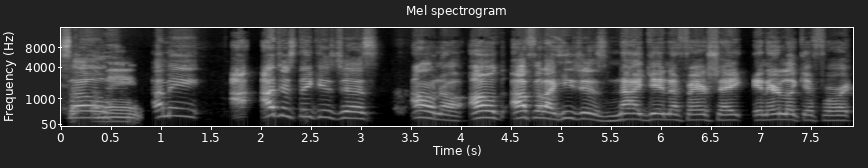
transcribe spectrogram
So I mean, I mean I, I just think it's just I don't know. I don't I feel like he's just not getting a fair shake, and they're looking for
